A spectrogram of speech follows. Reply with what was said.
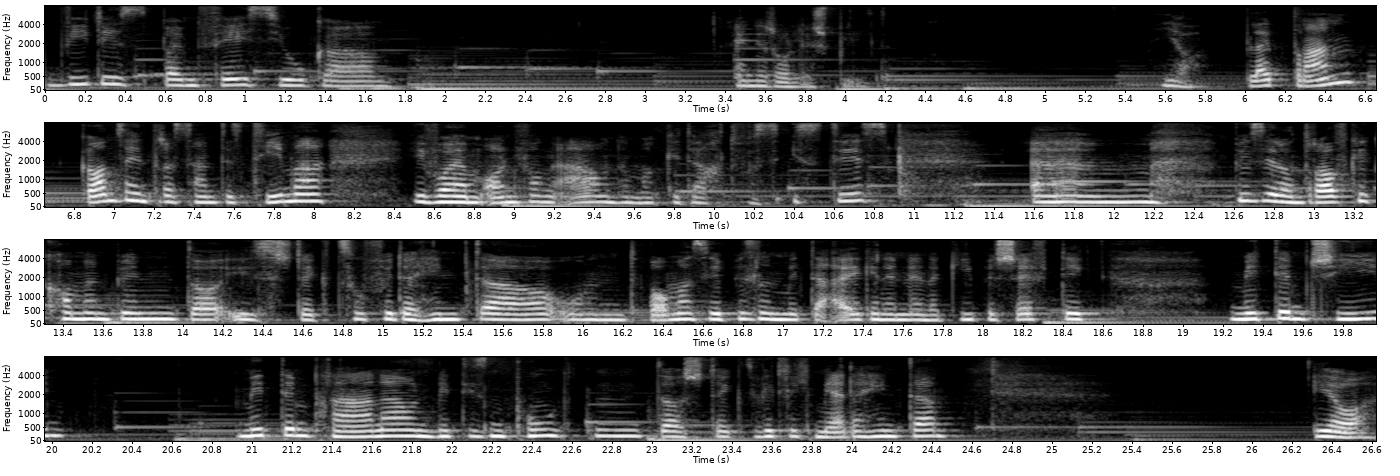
wie das beim Face Yoga eine Rolle spielt. Ja, bleib dran. Ganz ein interessantes Thema. Ich war am Anfang auch und habe mir gedacht, was ist das? Ähm, bis ich dann draufgekommen bin, da ist, steckt so viel dahinter und wenn man sich ein bisschen mit der eigenen Energie beschäftigt, mit dem Chi, mit dem Prana und mit diesen Punkten, da steckt wirklich mehr dahinter. Ja,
